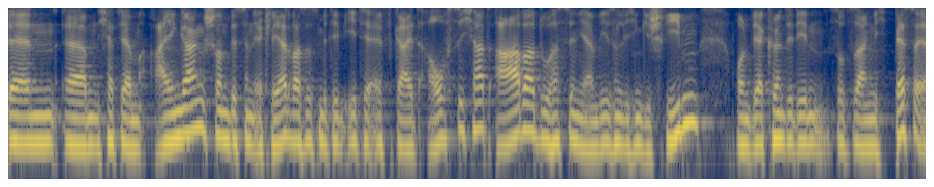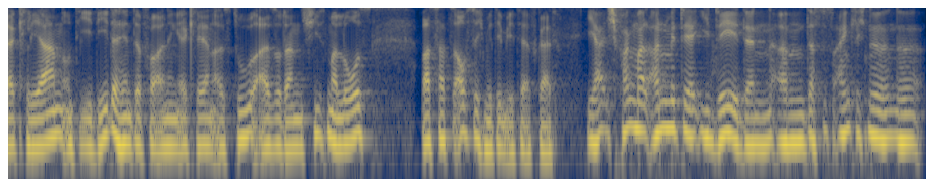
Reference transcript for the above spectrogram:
Denn ähm, ich hatte ja im Eingang schon ein bisschen erklärt, was es mit dem ETF-Guide auf sich hat, aber du hast den ja im Wesentlichen geschrieben und wer könnte den sozusagen nicht besser erklären und die Idee dahinter vor allen Dingen erklären als du? Also dann schieß mal los. Was hat es auf sich mit dem ETF-Guide? Ja, ich fange mal an mit der Idee, denn ähm, das ist eigentlich eine, eine,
